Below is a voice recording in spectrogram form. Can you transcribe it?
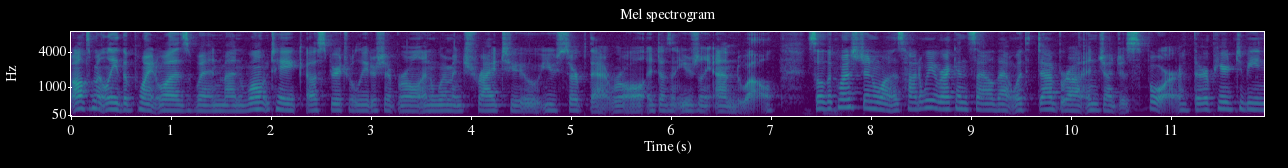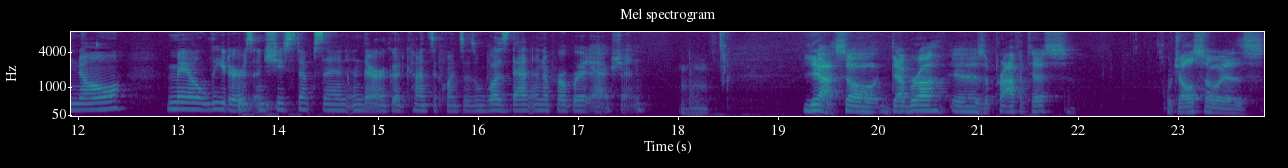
ultimately the point was when men won't take a spiritual leadership role and women try to usurp that role it doesn't usually end well. So the question was how do we reconcile that with deborah in judges 4 there appeared to be no male leaders and she steps in and there are good consequences. Was that an appropriate action? Yeah, so Deborah is a prophetess, which also is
